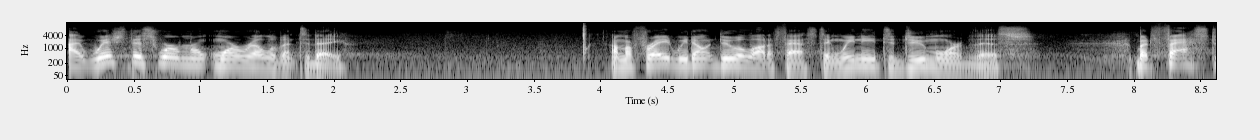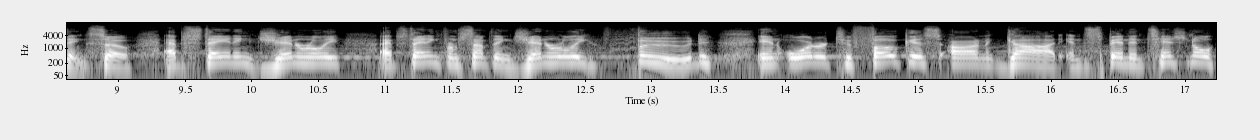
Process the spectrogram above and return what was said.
I wish this were more relevant today. I'm afraid we don't do a lot of fasting. We need to do more of this but fasting. So abstaining generally, abstaining from something generally food in order to focus on God and spend intentional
